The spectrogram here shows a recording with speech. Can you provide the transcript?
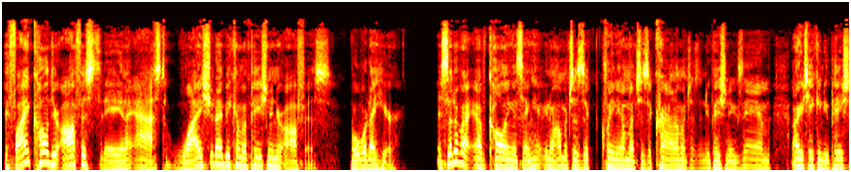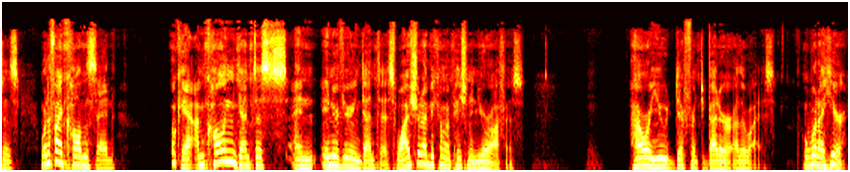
If I called your office today and I asked, why should I become a patient in your office? What would I hear? Instead of, of calling and saying, hey, you know, how much is a cleaning? How much is a crown? How much is a new patient exam? Are you taking new patients? What if I called and said, okay, I'm calling dentists and interviewing dentists. Why should I become a patient in your office? How are you different, better, or otherwise? What would I hear?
